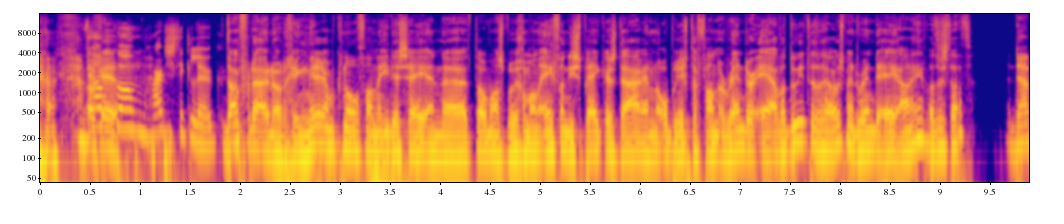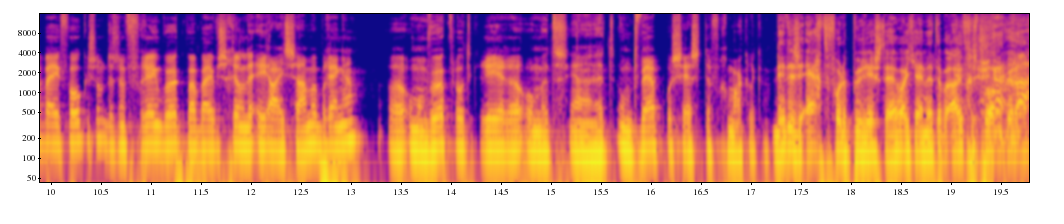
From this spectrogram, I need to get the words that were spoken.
Welkom, hartstikke leuk. Dank voor de uitnodiging. Mirjam Knol van de IDC en eh, Thomas Bruggeman, een van die sprekers daar en oprichter van Render AI. Wat doe je trouwens met Render AI? Wat is dat? Daarbij focussen we dus een framework waarbij verschillende AI's samenbrengen. Eh, om een workflow te creëren om het, ja, het ontwerpproces te vergemakkelijken. Dit is echt voor de puristen, hè, wat jij net hebt uitgesproken. Nou,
